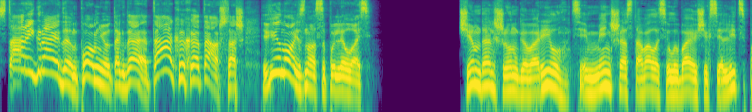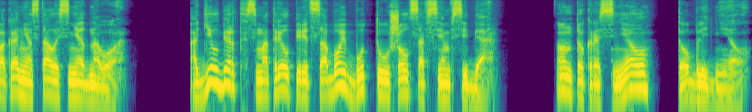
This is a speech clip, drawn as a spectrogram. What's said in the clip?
Старый Грайден, помню, тогда так хохотал, что аж вино из носа полилось. Чем дальше он говорил, тем меньше оставалось улыбающихся лиц, пока не осталось ни одного. А Гилберт смотрел перед собой, будто ушел совсем в себя. Он то краснел, то бледнел.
